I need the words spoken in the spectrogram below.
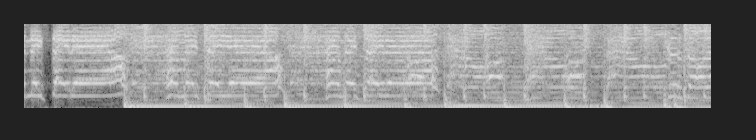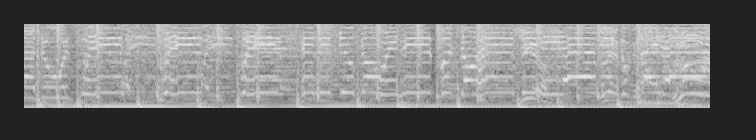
and they stay there, and they say yeah.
